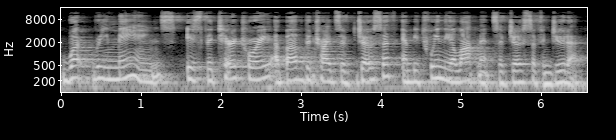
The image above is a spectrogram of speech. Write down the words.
What remains is the territory above the tribes of Joseph and between the allotments of Joseph and Judah.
